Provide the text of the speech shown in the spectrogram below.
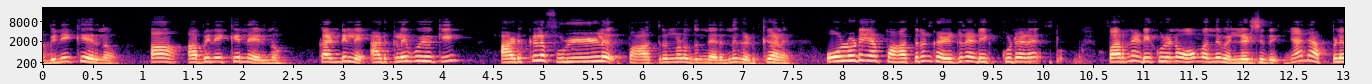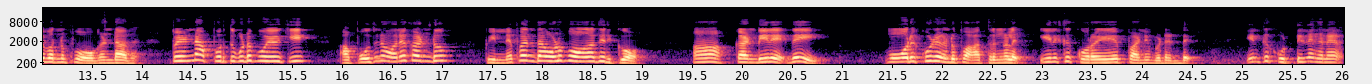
അഭിനയിക്കായിരുന്നോ? ആ അഭിനയിക്കന്നെയായിരുന്നു കണ്ടില്ലേ? അടുക്കളയിൽ പോയി നോക്കി. അടുക്കള ഫുള്ള് പാത്രങ്ങളൊന്നും നിരന്ന് കിടക്കുകയാണ് ഓളോട് ഞാൻ പാത്രം കഴുകുന്ന ഇടയിൽ കൂടെയാണ് പറഞ്ഞ ഇടയിൽ കൂടെയാണ് ഓൻ വന്ന് വെല്ലടിച്ചത് ഞാൻ അപ്പളെ പറഞ്ഞു പോകണ്ടാന്ന്. പെണ്ണ് അപ്പുറത്ത് കൂടെ പോയി നോക്കി. അപ്പോൾ ഇതിന് ഓനെ കണ്ടു. പിന്നെ ഇപ്പം എന്താ? ഓൾ പോകാതിരിക്കുമോ ആ കണ്ടില്ലേ? ദേ മോറിക്കൂടെ ഉണ്ട് പാത്രങ്ങൾ എനിക്ക് കുറേ പണി ഇവിടെ ഉണ്ട് എനിക്ക് കുട്ടീനെ അങ്ങനെ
